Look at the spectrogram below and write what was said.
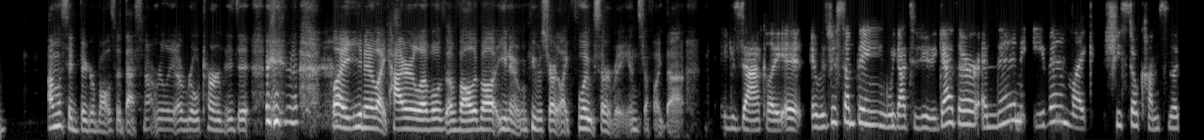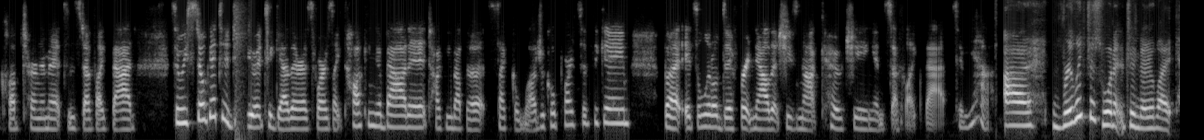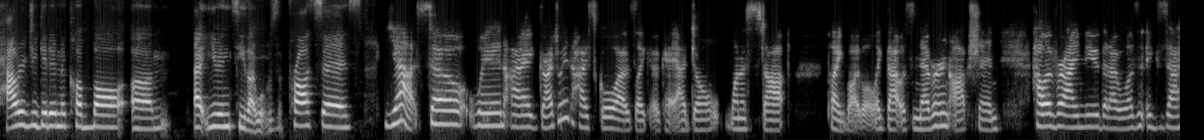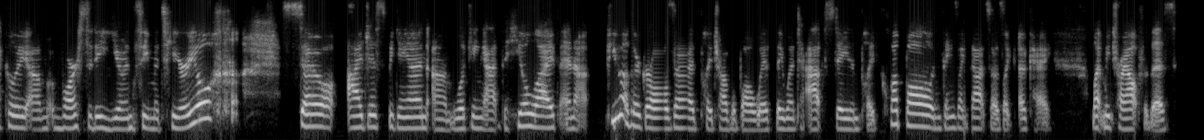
I almost said bigger balls, but that's not really a real term, is it? like you know, like higher levels of volleyball. You know, when people start like float serving and stuff like that. Exactly. It it was just something we got to do together and then even like she still comes to the club tournaments and stuff like that. So we still get to do it together as far as like talking about it, talking about the psychological parts of the game, but it's a little different now that she's not coaching and stuff like that. So yeah. I really just wanted to know like how did you get into club ball? Um at UNC? Like, what was the process? Yeah. So when I graduated high school, I was like, okay, I don't want to stop playing volleyball. Like that was never an option. However, I knew that I wasn't exactly um, varsity UNC material. so I just began um, looking at the heel life and a few other girls that I'd played travel ball with. They went to App State and played club ball and things like that. So I was like, okay, let me try out for this.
